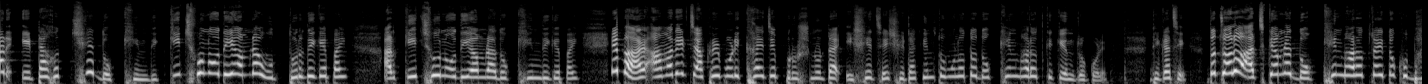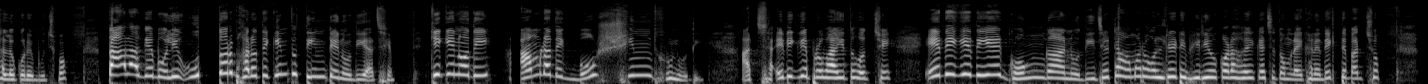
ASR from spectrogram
আর এটা হচ্ছে দক্ষিণ দিক। কিছু নদী আমরা উত্তর দিকে পাই আর কিছু নদী আমরা দক্ষিণ দিকে পাই। এবার আমাদের চাকরির পরীক্ষায় যে প্রশ্নটা এসেছে, সেটা কিন্তু মূলত দক্ষিণ ভারতকে কেন্দ্র করে। ঠিক আছে? তো চলো আজকে আমরা দক্ষিণ ভারতটাই তো খুব ভালো করে বুঝব। তার আগে বলি, উত্তর ভারতে কিন্তু তিনটে নদী আছে। কি কি নদী? আমরা দেখব সিন্ধু নদী। আচ্ছা এদিক দিয়ে প্রবাহিত হচ্ছে। এদিকে দিয়ে গঙ্গা নদী, যেটা আমার অলরেডি ভিডিও করা হয়ে গেছে, তোমরা এখানে দেখতে পাচ্ছ।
